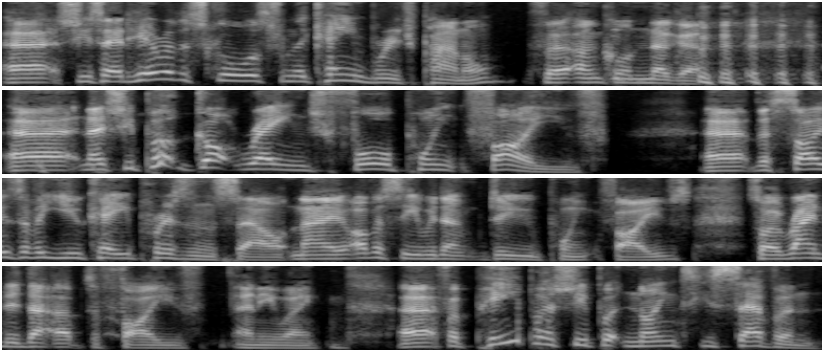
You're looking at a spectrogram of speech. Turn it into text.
Uh, she said, "Here are the scores from the Cambridge panel for Uncle Nugget." uh, now she put got range four point five. Uh, the size of a UK prison cell. Now, obviously, we don't do 0.5s, so I rounded that up to five anyway. Uh, for Peeper, she put 97.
